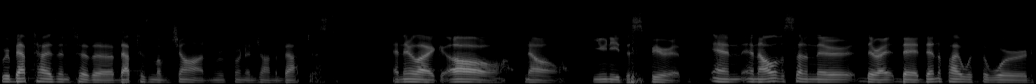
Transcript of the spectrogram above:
we were baptized into the baptism of John, referring to John the Baptist. And they're like, Oh, no, you need the Spirit. and, and all of a sudden they're, they're, they identify with the word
